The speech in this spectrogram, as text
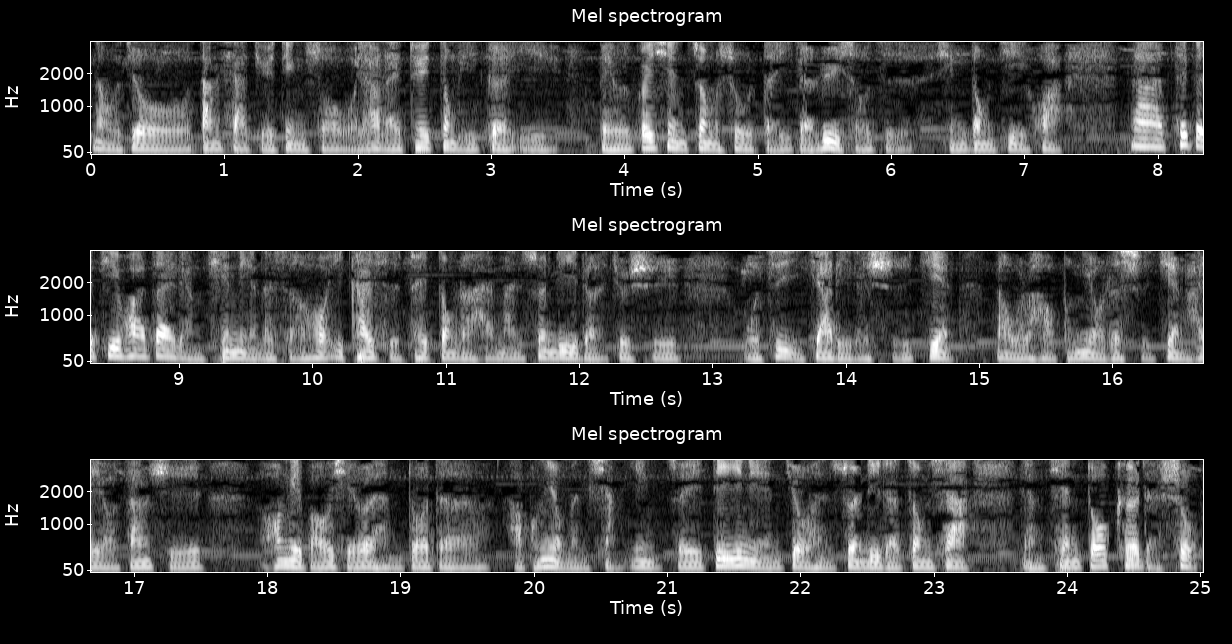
那我就当下决定说，我要来推动一个以北回归线种树的一个绿手指行动计划。那这个计划在两千年的时候，一开始推动的还蛮顺利的，就是我自己家里的实践，那我的好朋友的实践，还有当时荒野保护协会很多的好朋友们响应，所以第一年就很顺利的种下两千多棵的树。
